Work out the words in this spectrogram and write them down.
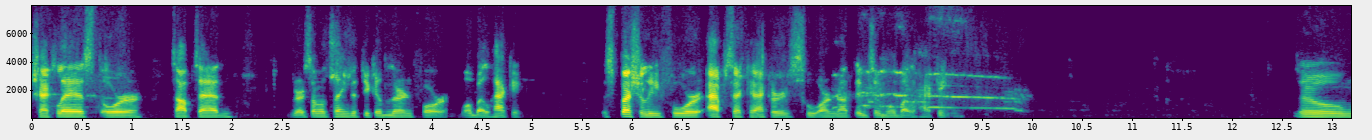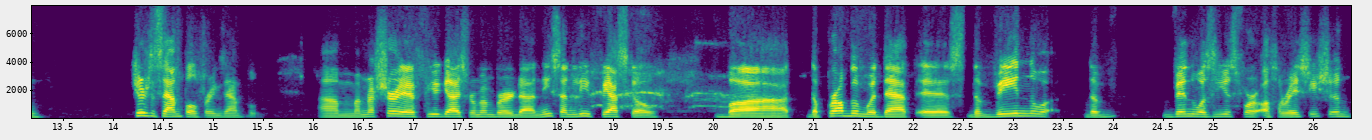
checklist or top 10. There are some of the things that you can learn for mobile hacking, especially for AppSec hackers who are not into mobile hacking. So here's a sample, for example. Um, I'm not sure if you guys remember the Nissan Leaf fiasco, but the problem with that is the VIN, the VIN was used for authorization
